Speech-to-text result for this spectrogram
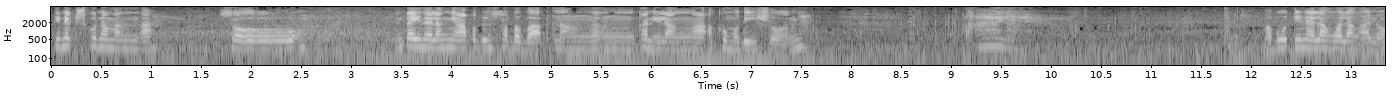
Tinext ko naman na. So, hintayin na lang niya ako dun sa baba ng, ng kanilang ah, accommodation. Ay. Mabuti na lang walang ano,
